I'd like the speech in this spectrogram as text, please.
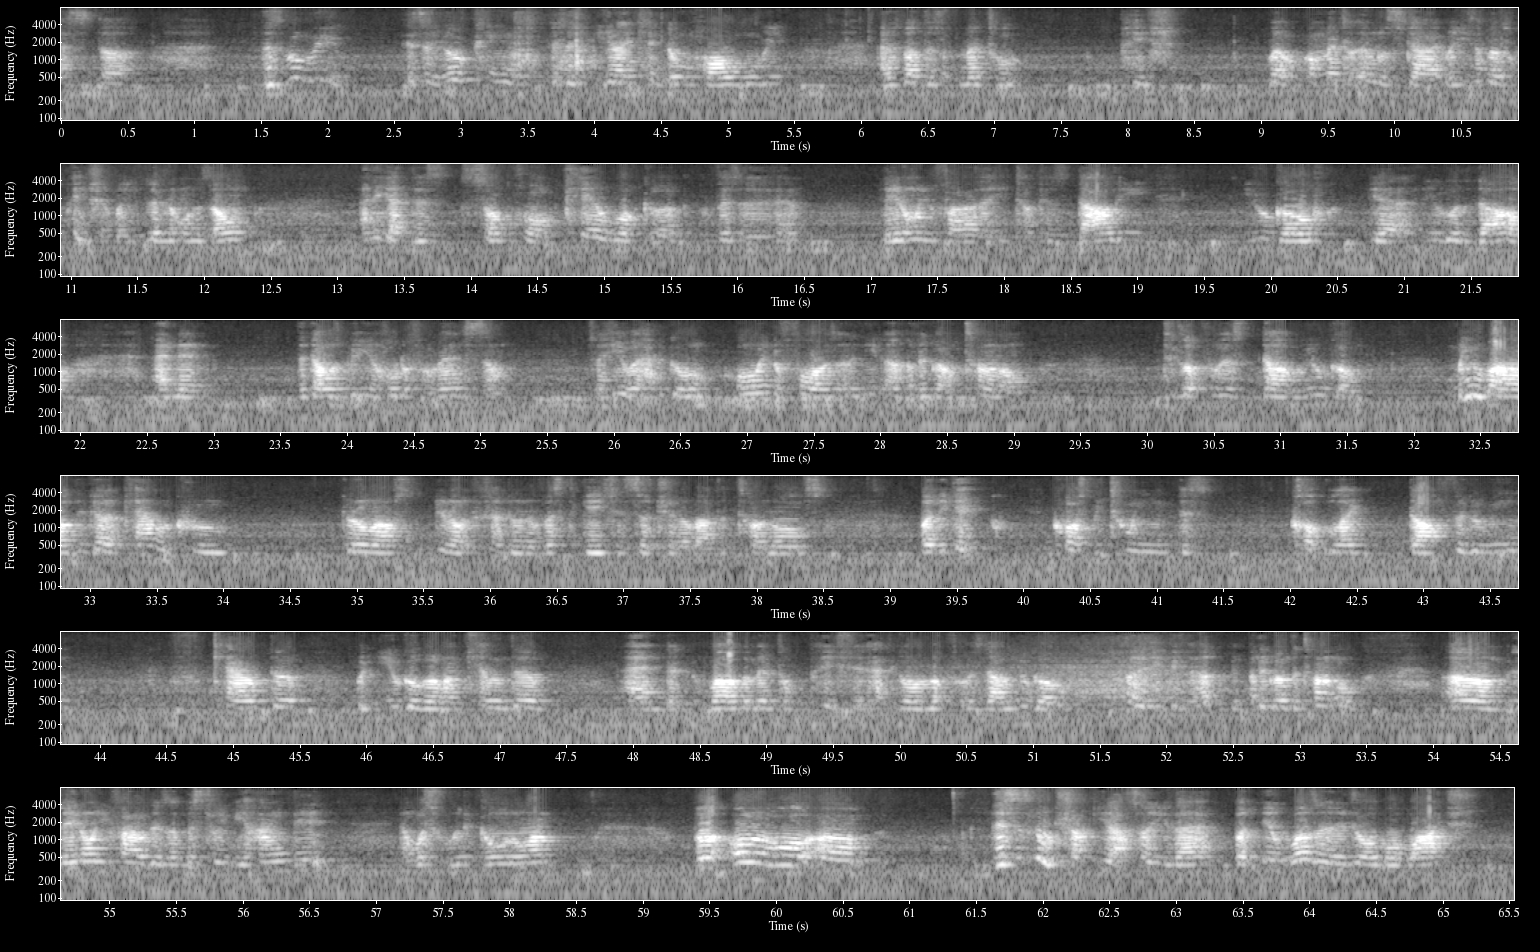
This movie is a European, is a United Kingdom horror movie, and it's about this mental patient, well, a mental illness guy, but he's a mental patient, but he's living on his own, and he got this so-called care worker visiting him. They don't even find out that he took his dolly, Hugo, yeah, Hugo the doll, and then the doll was being held for ransom. So he would have to go all in the forest underneath an underground tunnel to look for his dog Hugo. A camera crew going around, you know, trying to do an investigation, searching about the tunnels. But they get crossed between this cult-like doll figurine character with Hugo going around killing them, and while the mental patient had to go and look for his dog Hugo underneath underground the tunnel. Um, later on, you find there's a mystery behind it and what's really going on. But all in all, um, this is no Chucky, I'll tell you that. But it was an enjoyable watch.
